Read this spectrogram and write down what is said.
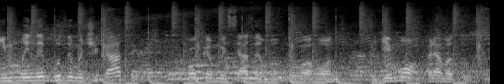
і ми не будемо чекати, поки ми сядемо у вагон. Їмо прямо тут.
